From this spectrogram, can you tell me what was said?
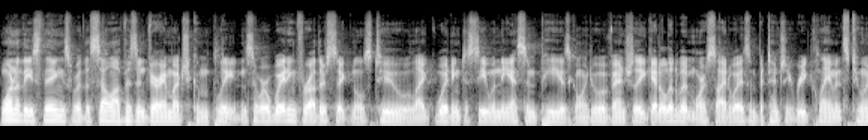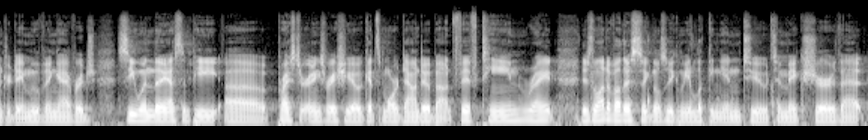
one of these things where the sell off isn't very much complete, and so we're waiting for other signals too, like waiting to see when the S and P is going to eventually get a little bit more sideways and potentially reclaim its 200 day moving average. See when the S and P uh, price to earnings ratio gets more down to about 15, right? There's a lot of other signals we can be looking into to make sure that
